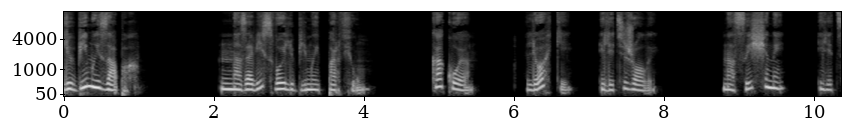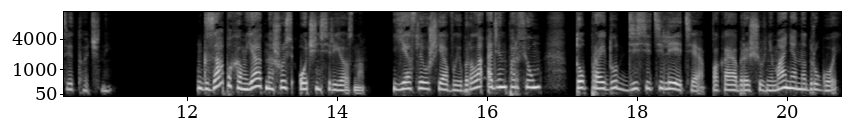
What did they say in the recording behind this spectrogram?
Любимый запах. Назови свой любимый парфюм. Какой он? Легкий или тяжелый? Насыщенный или цветочный? К запахам я отношусь очень серьезно. Если уж я выбрала один парфюм, то пройдут десятилетия, пока я обращу внимание на другой.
